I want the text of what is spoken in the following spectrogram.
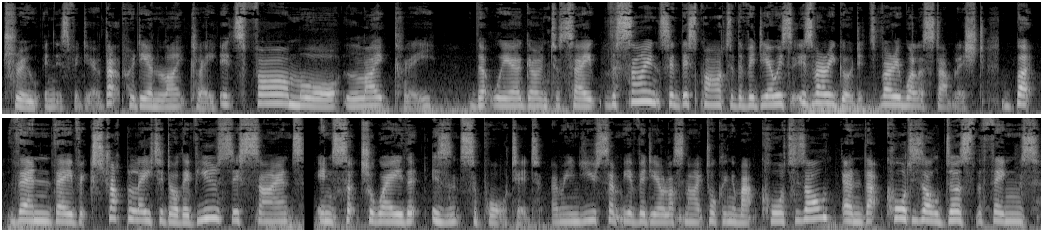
true in this video. That's pretty unlikely. It's far more likely that we are going to say the science in this part of the video is, is very good, it's very well established, but then they've extrapolated or they've used this science in such a way that isn't supported. I mean, you sent me a video last night talking about cortisol, and that cortisol does the things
